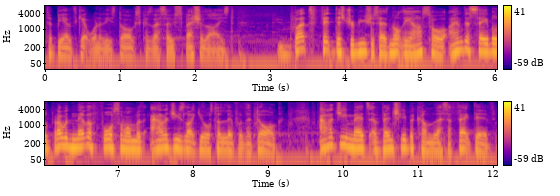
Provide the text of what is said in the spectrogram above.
to be able to get one of these dogs because they're so specialized. But Fit Distribution says, not the asshole. I am disabled, but I would never force someone with allergies like yours to live with a dog. Allergy meds eventually become less effective.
